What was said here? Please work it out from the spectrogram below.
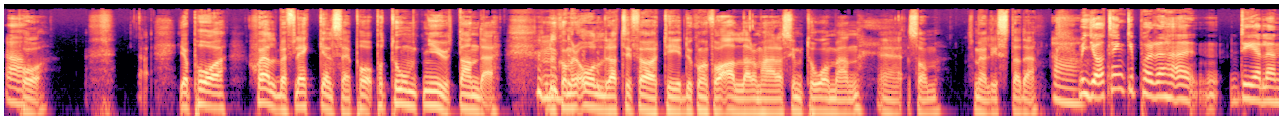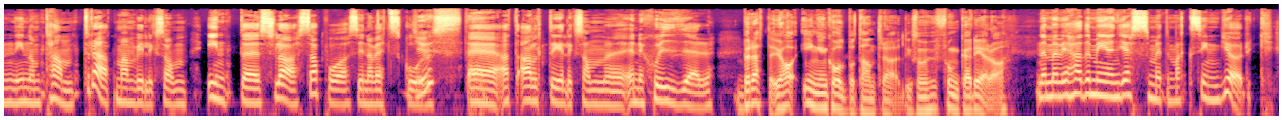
Ja. på Ja, på självbefläckelse, på, på tomt njutande. Du kommer åldra till förtid, du kommer få alla de här symptomen eh, som, som jag listade. Men jag tänker på den här delen inom tantra, att man vill liksom inte slösa på sina vätskor. Just det. Eh, att allt är liksom eh, energier. Berätta, jag har ingen koll på tantra, liksom, hur funkar det då? Nej, men vi hade med en gäst som heter Maxim Björk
